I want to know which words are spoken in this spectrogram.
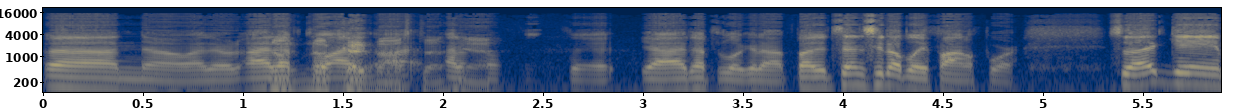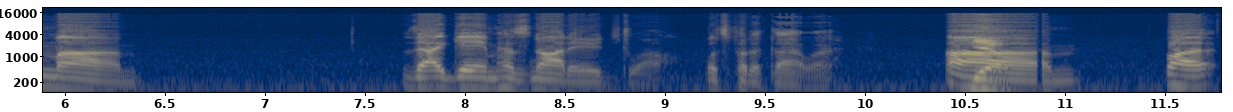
Uh, no, I don't. I'd no, have to. No Codemaster. I, I, yeah. yeah, I'd have to look it up. But it's NCAA Final Four. So that game, um, that game has not aged well. Let's put it that way. Um, yeah. But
